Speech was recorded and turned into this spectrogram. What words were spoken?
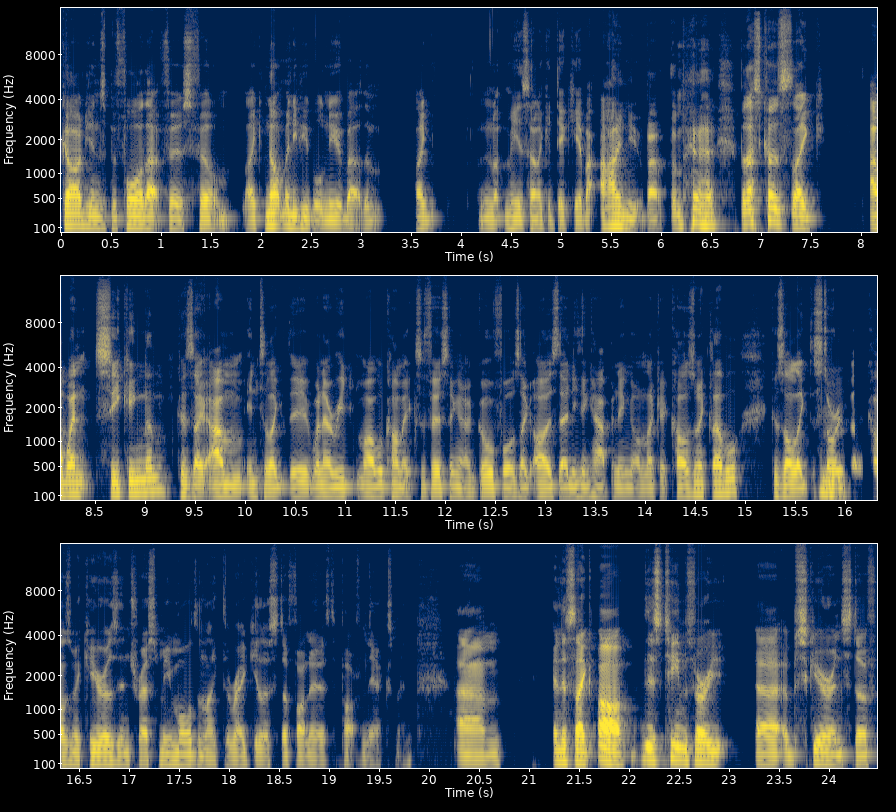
Guardians before that first film, like not many people knew about them. Like, not me to sound like a dick here, but I knew about them. but that's because like I went seeking them because like I'm into like the when I read Marvel comics, the first thing I go for is like, oh, is there anything happening on like a cosmic level? Because all like the story Mm. about the cosmic heroes interest me more than like the regular stuff on Earth, apart from the X Men. Um, and it's like, oh, this team's very uh, obscure and stuff.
